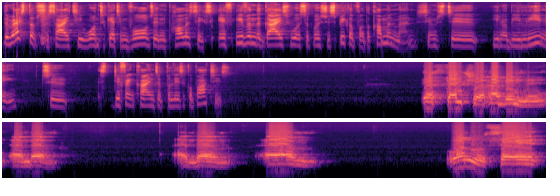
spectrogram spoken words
the rest of society want to get involved in politics if even the guys who are supposed to speak up for the common man seems to, you know, be leaning to different kinds of political parties? Yes, thanks for having me. And um, and um, um, one would say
